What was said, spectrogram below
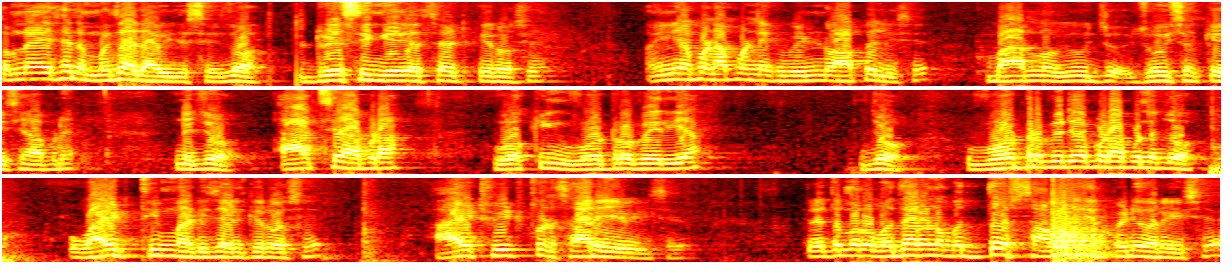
તમને એ છે ને મજા જ આવી જશે. જો ડ્રેસિંગ એરિયા સેટ કર્યો છે. અહીંયા પણ આપણને એક વિન્ડો આપેલી છે. બહારનો વ્યૂ જોઈ શકીએ છીએ આપણે. ને જો, આ છે આપણા વોકિંગ વોર્ડરોબ એરિયા જો વોર્ડરોબ એરિયા પણ આપણને જો વ્હાઇટ થીમમાં ડિઝાઇન કર્યો છે. હાઇટ ફીટ પણ સારી એવી છે. એટલે તમારો વધારાનો બધો સામાન પડ્યો રહી છે.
